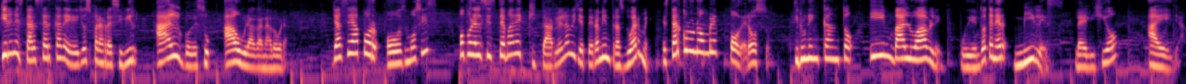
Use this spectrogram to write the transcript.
quieren estar cerca de ellos para recibir algo de su aura ganadora, ya sea por osmosis o por el sistema de quitarle la billetera mientras duerme. Estar con un hombre poderoso tiene un encanto invaluable, pudiendo tener miles. La eligió a ella.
